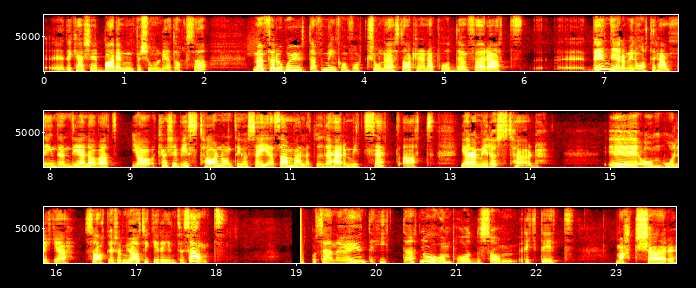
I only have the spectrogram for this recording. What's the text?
eh, det kanske är bara min personlighet också. Men för att gå utanför min komfortzon har jag startat den här podden för att det är en del av min återhämtning, det är en del av att jag kanske visst har någonting att säga i samhället och det här är mitt sätt att göra min röst hörd eh, om olika saker som jag tycker är intressant. Och sen har jag ju inte hittat någon podd som riktigt matchar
